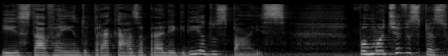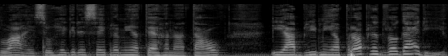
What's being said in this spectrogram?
e estava indo para casa para a alegria dos pais. Por motivos pessoais, eu regressei para minha terra natal e abri minha própria drogaria.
